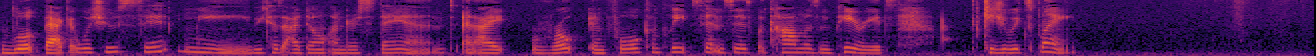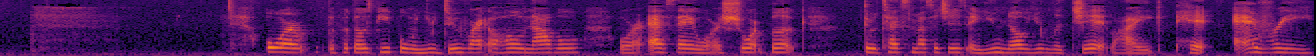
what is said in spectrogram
look back at what you sent me because I don't understand. And I wrote in full, complete sentences with commas and periods. Could you explain? Or those people, when you do write a whole novel, or essay or a short book through text messages and you know you legit like hit every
